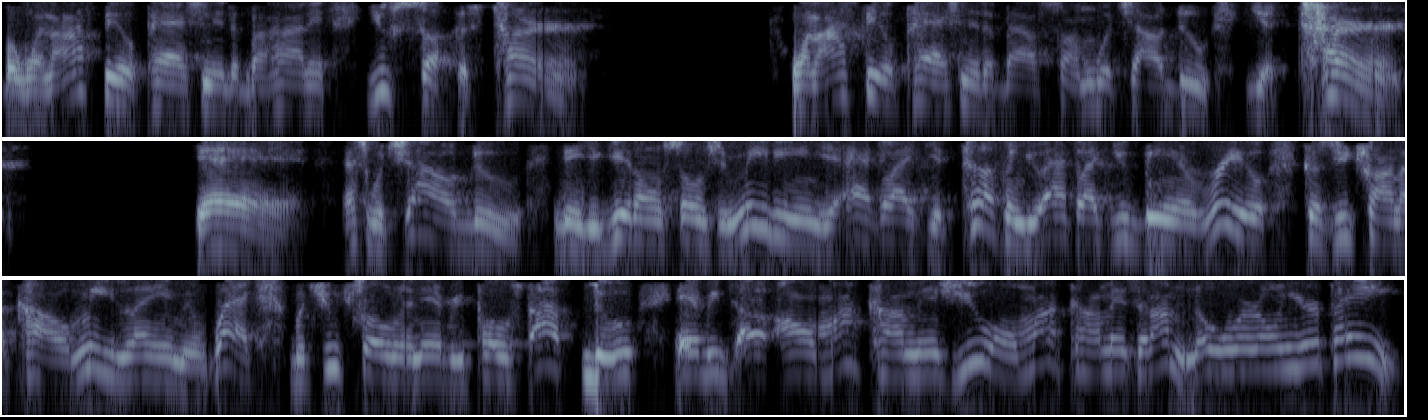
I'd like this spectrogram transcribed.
But when I feel passionate behind it, you suckers turn. When I feel passionate about something, what y'all do, you turn. Yeah, that's what y'all do. Then you get on social media and you act like you're tough and you act like you being real because you're trying to call me lame and whack, but you trolling every post I do, every uh, on my comments, you on my comments, and I'm nowhere on your page.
